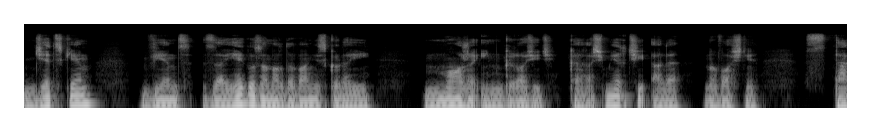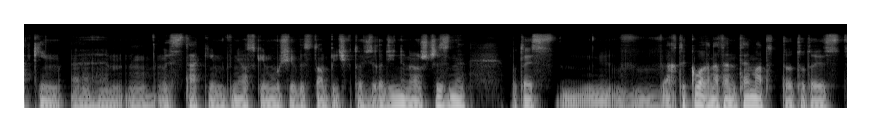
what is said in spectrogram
dzieckiem, więc za jego zamordowanie z kolei może im grozić kara śmierci, ale no właśnie z takim, z takim wnioskiem musi wystąpić ktoś z rodziny mężczyzny, bo to jest w artykułach na ten temat, to, to, to jest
